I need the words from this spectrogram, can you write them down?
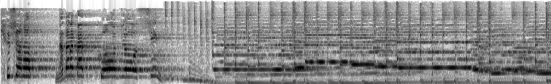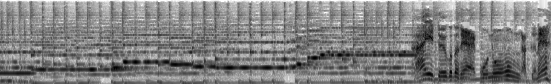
菊池のなだらか向上心。はい、ということで、この音楽ね、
